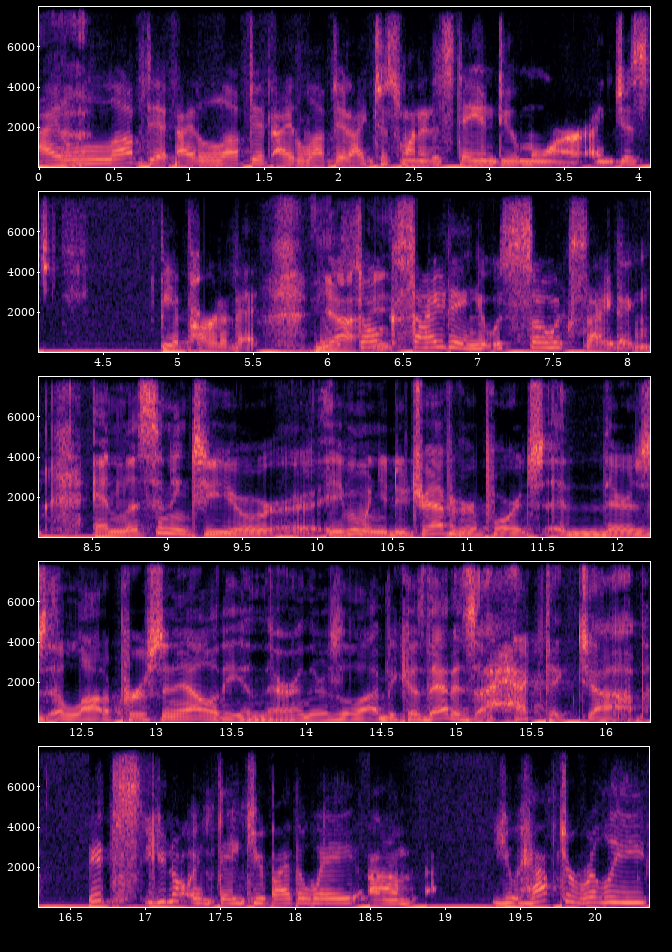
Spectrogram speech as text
I loved it. I loved it. I loved it. I just wanted to stay and do more and just be a part of it. It Yeah, was so it- exciting. It was so exciting. And listening to your, even when you do traffic reports, there's a lot of personality in there, and there's a lot because that is a hectic job. It's you know, and thank you by the way. Um, you have to really.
